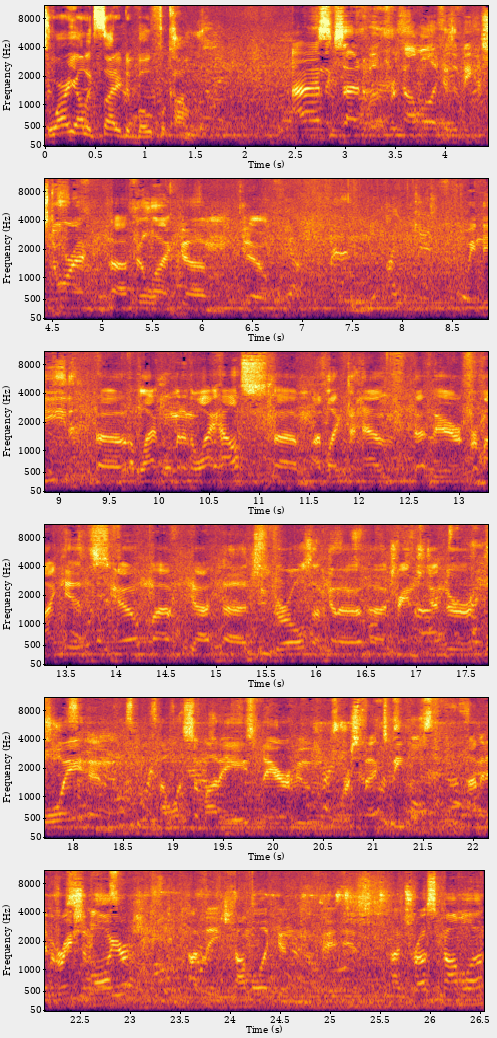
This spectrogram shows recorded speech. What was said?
So why are y'all excited to vote for Kamala? I'm excited to vote for Kamala because it'd be historic. I feel like, um, you know, we need uh, a black woman in the White House. Um, I'd like to have that there for my kids. You know, I've got uh, two girls. I've got a, a, transgender boy, and I want somebody there who respects people. I'm an immigration lawyer. I think Kamala can. I trust Kamala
